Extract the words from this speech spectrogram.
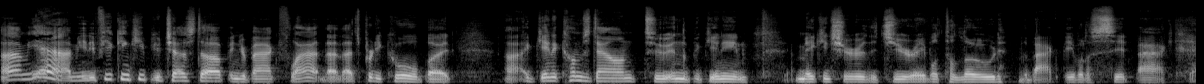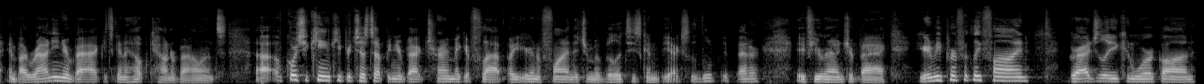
Um, yeah, I mean, if you can keep your chest up and your back flat, that that's pretty cool. But uh, again, it comes down to in the beginning, making sure that you're able to load the back, be able to sit back, and by rounding your back, it's going to help counterbalance. Uh, of course, you can keep your chest up in your back, try and make it flat, but you're going to find that your mobility is going to be actually a little bit better if you round your back. You're going to be perfectly fine. Gradually, you can work on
